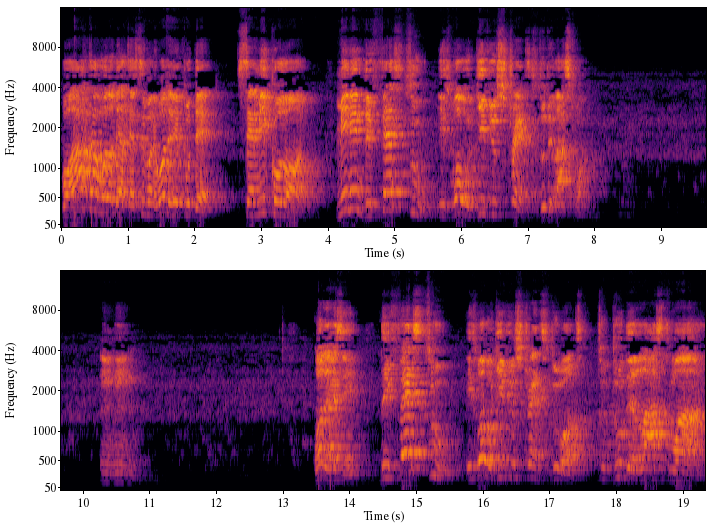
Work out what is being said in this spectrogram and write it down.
But after word of their testimony, what did they put there? Semicolon. Meaning the first two is what will give you strength to do the last one. Mhm. What did I say? The first two is what will give you strength to do what? To do the last one.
